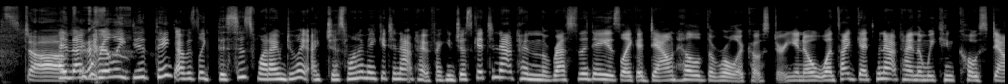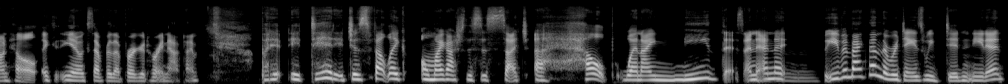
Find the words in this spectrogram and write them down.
Stop. And I really did think, I was like, this is what I'm doing. I just want to make it to nap time. If I can just get to nap time, then the rest of the day is like a downhill of the roller coaster. You know, once I get to nap time, then we can coast downhill, you know, except for that purgatory nap time. But it, it did. It just felt like, oh my gosh, this is such a help when I need this. And, and mm. I, even back then, there were days we didn't need it.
